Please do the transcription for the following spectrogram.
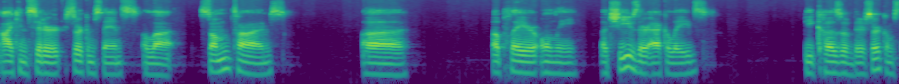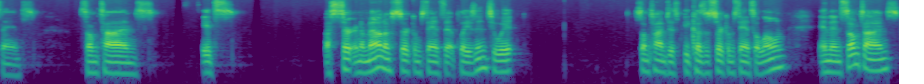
I consider circumstance a lot. Sometimes uh, a player only achieves their accolades because of their circumstance. Sometimes it's a certain amount of circumstance that plays into it. Sometimes it's because of circumstance alone. And then sometimes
